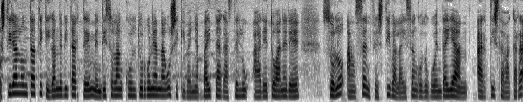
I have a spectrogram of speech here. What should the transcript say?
Ostira lontatik igande bitarte mendizolan kulturgunean nagusiki baina baita gaztelu aretoan ere solo anzen festivala izango dugu endaian artista bakarra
